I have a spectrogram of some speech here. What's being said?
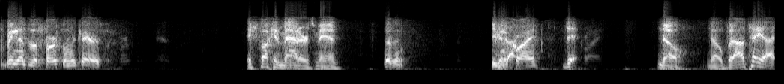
I mean, after the first one, who cares? It fucking matters, man. Doesn't. You gonna cry? The, no, no. But I'll tell you, I,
